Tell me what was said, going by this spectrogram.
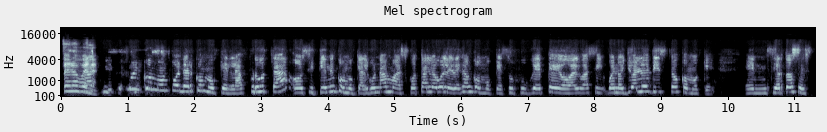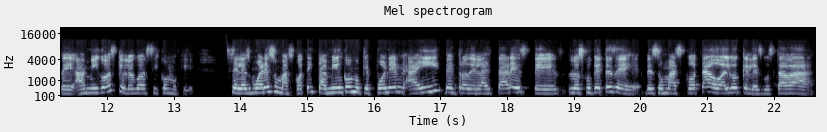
Pero bueno. Es muy común poner como que la fruta o si tienen como que alguna mascota, luego le dejan como que su juguete o algo así. Bueno, yo lo he visto como que en ciertos este, amigos que luego así como que se les muere su mascota y también como que ponen ahí dentro del altar este, los juguetes de, su mascota o algo que les gustaba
